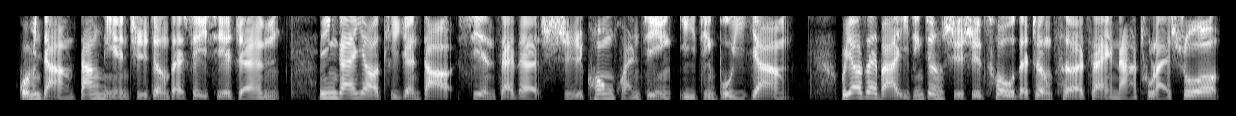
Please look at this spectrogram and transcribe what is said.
国民党当年执政的这些人，应该要体认到现在的时空环境已经不一样，不要再把已经证实是错误的政策再拿出来说，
